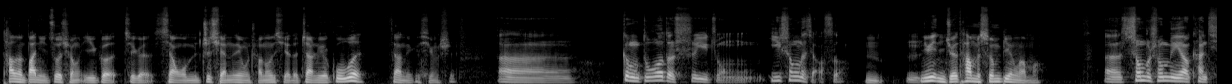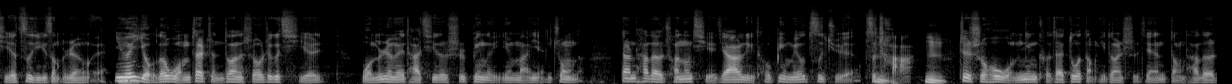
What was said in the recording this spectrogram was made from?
他们把你做成一个这个像我们之前的那种传统企业的战略顾问这样的一个形式？呃，更多的是一种医生的角色。嗯嗯因为你觉得他们生病了吗？呃，生不生病要看企业自己怎么认为，因为有的我们在诊断的时候，这个企业我们认为它其实是病的已经蛮严重的，但是它的传统企业家里头并没有自觉自查，嗯，这时候我们宁可再多等一段时间，等它的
